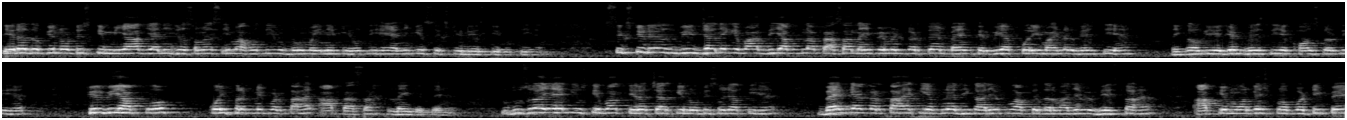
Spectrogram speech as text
तेरह दो की नोटिस की मियाद, यानी जो समय सीमा होती है, वो दो महीने की होती है, यानी कि सिक्सटी डेज़ की होती है। सिक्सटी डेज़ बीत जाने के बाद भी आप अपना पैसा नहीं पेमेंट करते हैं बैंक फिर भी आपको रिमाइंडर भेजती है रिकवरी एजेंट भेजती है कॉल्स करती है। फिर भी आपको कोई फ़र्क नहीं पड़ता है, आप पैसा नहीं देते हैं। दूसरा यह है कि उसके बाद तेरह चार की नोटिस हो जाती है। बैंक क्या करता है कि अपने अधिकारियों को आपके दरवाजे पे भेजता है, आपके मॉर्गेज प्रॉपर्टी पे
